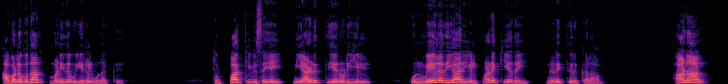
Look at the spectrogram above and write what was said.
அவ்வளவுதான் மனித உயிர்கள் உனக்கு. துப்பாக்கி விசையை நீ அழுத்திய நொடியில் உன் மேலதிகாரிகள் பழக்கியதை நினைத்திருக்கலாம். ஆனால்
